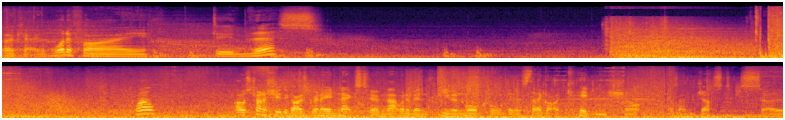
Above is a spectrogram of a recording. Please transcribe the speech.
Okay, what if I do this? Well, I was trying to shoot the guy's grenade next to him. That would have been even more cool, but instead I got a kidney shot because I'm just so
